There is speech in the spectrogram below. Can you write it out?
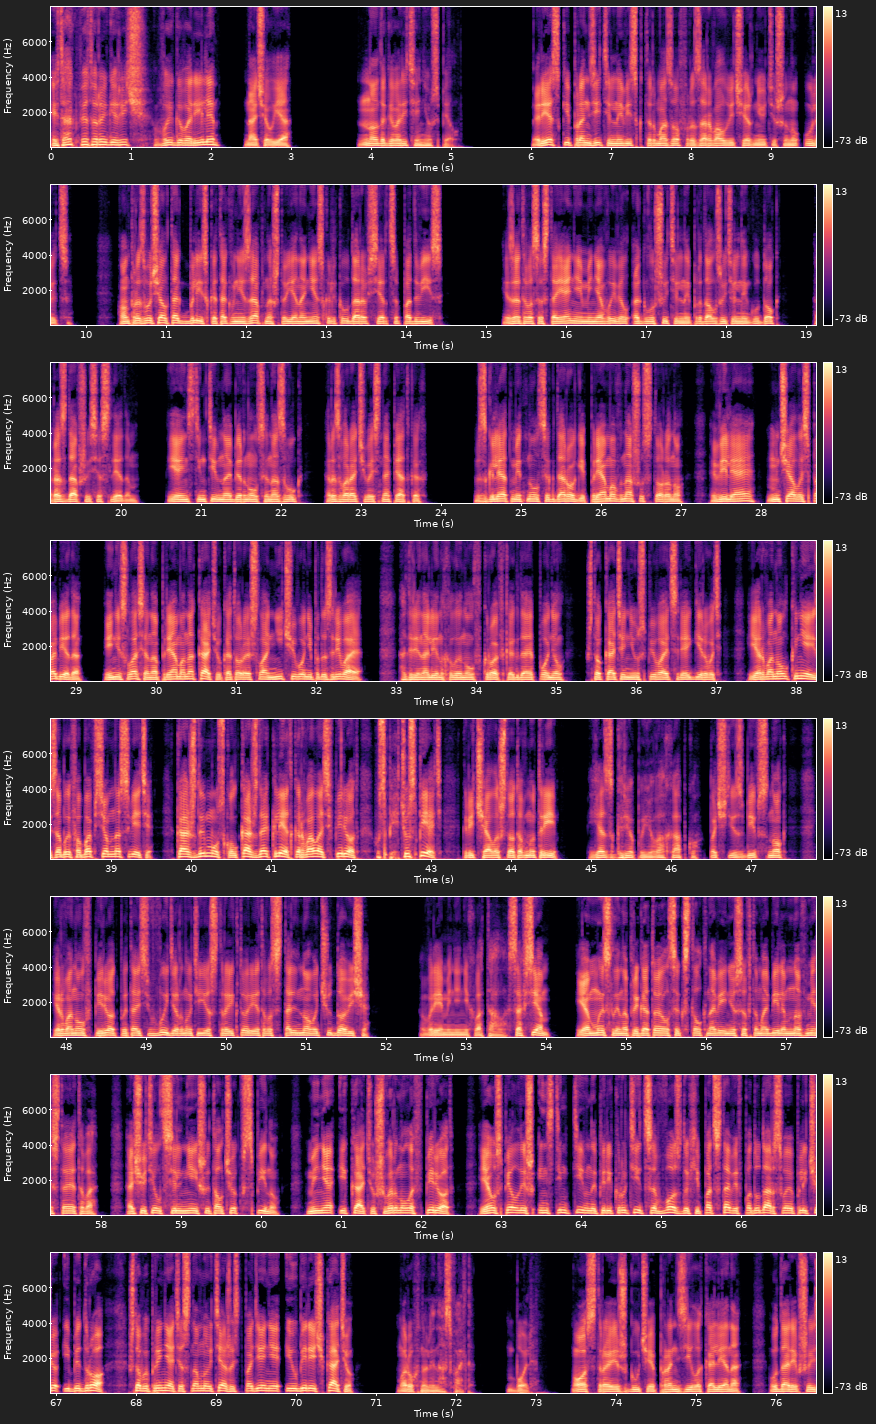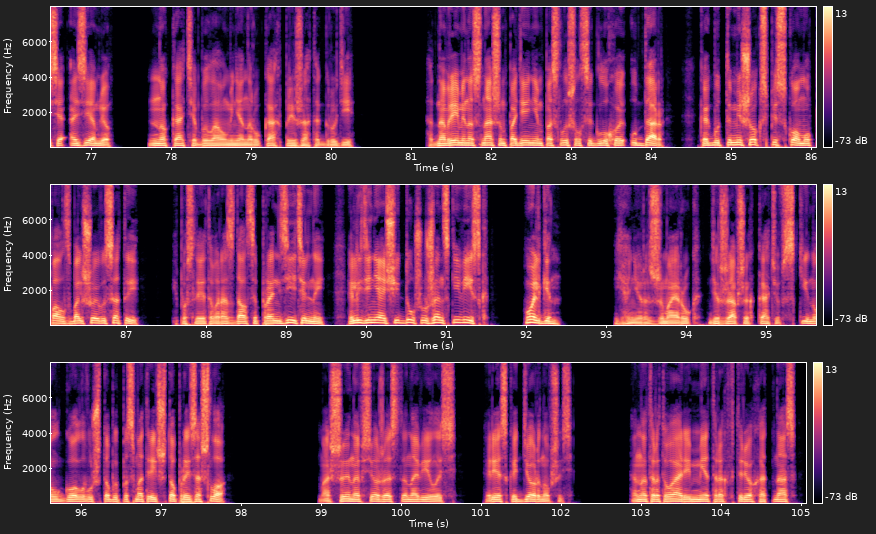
«Итак, Петр Игоревич, вы говорили...» — начал я. Но договорить я не успел. Резкий пронзительный визг тормозов разорвал вечернюю тишину улицы. Он прозвучал так близко, так внезапно, что я на несколько ударов сердца подвис. Из этого состояния меня вывел оглушительный продолжительный гудок, раздавшийся следом. Я инстинктивно обернулся на звук, разворачиваясь на пятках. Взгляд метнулся к дороге, прямо в нашу сторону. Виляя, мчалась победа, и неслась она прямо на Катю, которая шла ничего не подозревая. Адреналин хлынул в кровь, когда я понял, что Катя не успевает среагировать. Я рванул к ней, забыв обо всем на свете. Каждый мускул, каждая клетка рвалась вперед. «Успеть, успеть!» — кричало что-то внутри. Я сгреб ее в охапку, почти сбив с ног, и рванул вперед, пытаясь выдернуть ее с траектории этого стального чудовища. Времени не хватало. Совсем. Я мысленно приготовился к столкновению с автомобилем, но вместо этого ощутил сильнейший толчок в спину. Меня и Катю швырнуло вперед. Я успел лишь инстинктивно перекрутиться в воздухе, подставив под удар свое плечо и бедро, чтобы принять основную тяжесть падения и уберечь Катю. Мы рухнули на асфальт. Боль. Острая и жгучая пронзила колено, ударившееся о землю. Но Катя была у меня на руках, прижата к груди. Одновременно с нашим падением послышался глухой удар, как будто мешок с песком упал с большой высоты, и после этого раздался пронзительный, леденящий душу женский виск. «Ольгин!» Я, не разжимая рук, державших Катю, вскинул голову, чтобы посмотреть, что произошло. Машина все же остановилась, резко дернувшись, а на тротуаре метрах в трех от нас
